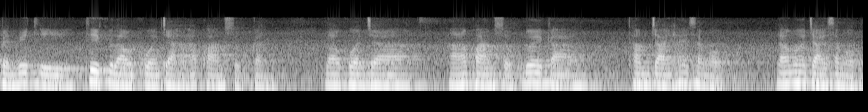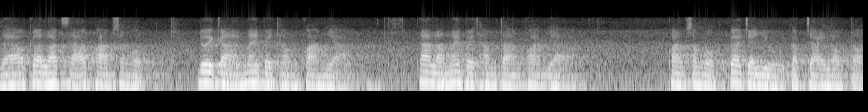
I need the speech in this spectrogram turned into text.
เป็นวิธีที่เราควรจะหาความสุขกัน เราควรจะหาความสุขด้วยการทำใจให้สงบ แล้วเมื่อใจสงบแล้วก็รักษาความสงบ ด้วยการไม่ไปทำความอยาก ถ้าเราไม่ไปทำตามความอยาก ความสงบก็จะอยู่กับใจเราต่อ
